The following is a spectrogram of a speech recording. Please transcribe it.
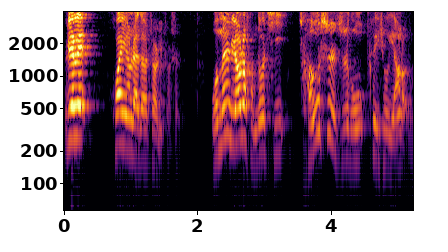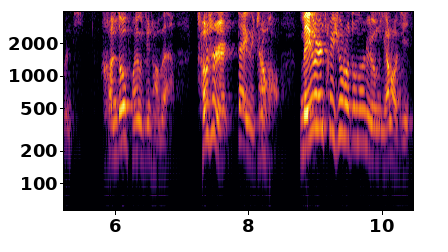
列位，欢迎来到这里说事我们聊了很多期城市职工退休养老的问题，很多朋友经常问啊，城市人待遇真好，每个人退休了都能领养老金，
